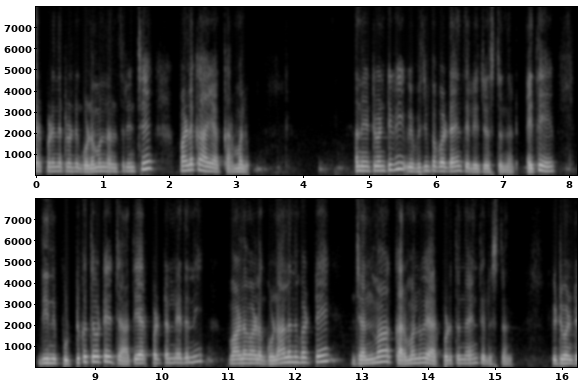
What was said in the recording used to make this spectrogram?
ఏర్పడినటువంటి గుణములను అనుసరించే వాళ్ళకి ఆయా కర్మలు అనేటువంటివి విభజింపబడ్డాయని తెలియజేస్తున్నాడు. అయితే దీని పుట్టుకతోటే జాతి ఏర్పడటం లేదని వాళ్ళ వాళ్ళ గుణాలను బట్టే జన్మ కర్మలు ఏర్పడుతున్నాయని తెలుస్తుంది. ఇటువంటి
